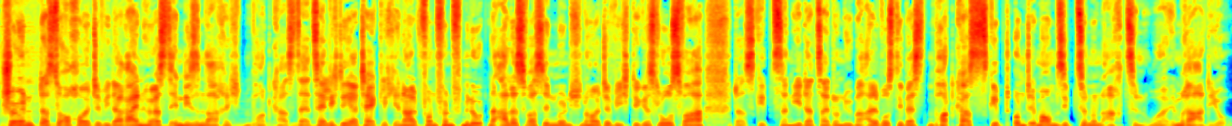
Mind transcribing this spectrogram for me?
Schön, dass du auch heute wieder reinhörst in diesem Nachrichtenpodcast. Da erzähle ich dir ja täglich innerhalb von fünf Minuten alles, was in München heute Wichtiges los war. Das gibt's dann jederzeit und überall, wo es die besten Podcasts gibt und immer um 17 und 18 Uhr im Radio.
